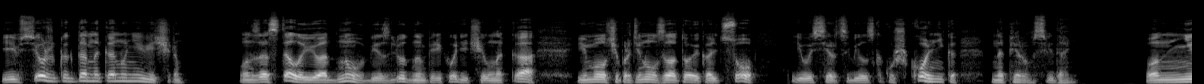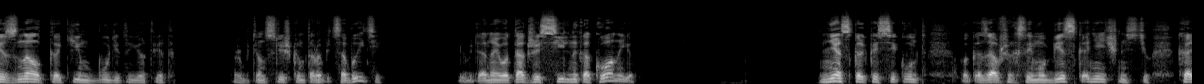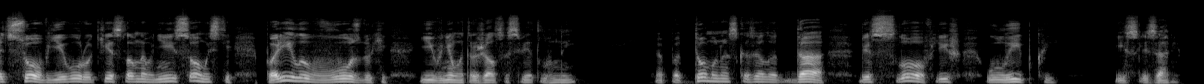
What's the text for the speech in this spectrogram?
И все же, когда накануне вечером он застал ее одну в безлюдном переходе челнока и молча протянул золотое кольцо, его сердце билось, как у школьника на первом свидании. Он не знал, каким будет ее ответ. Может быть, он слишком торопит события? Любит она его так же сильно, как он ее? Несколько секунд, показавшихся ему бесконечностью, кольцо в его руке, словно в невесомости, парило в воздухе, и в нем отражался свет луны. А потом она сказала «да», без слов, лишь улыбкой и слезами.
